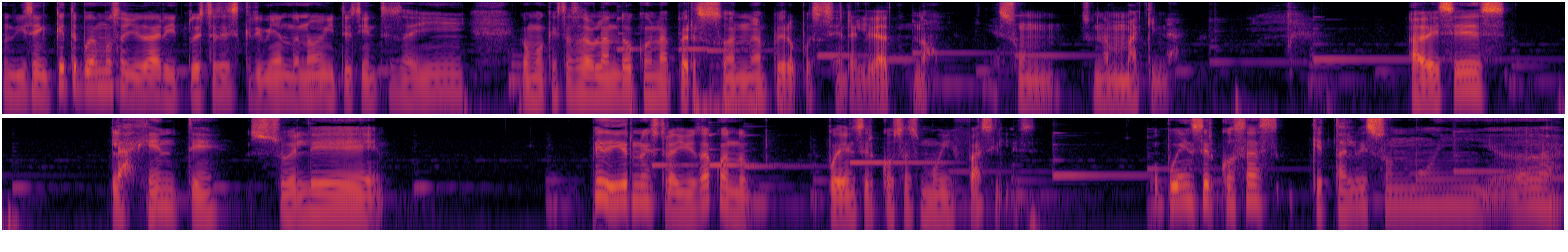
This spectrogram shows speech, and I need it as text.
donde dicen ¿qué te podemos ayudar? Y tú estás escribiendo, ¿no? Y te sientes ahí como que estás hablando con la persona, pero pues en realidad no. Es, un, es una máquina. A veces la gente suele pedir nuestra ayuda cuando pueden ser cosas muy fáciles. O pueden ser cosas que tal vez son muy ah,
